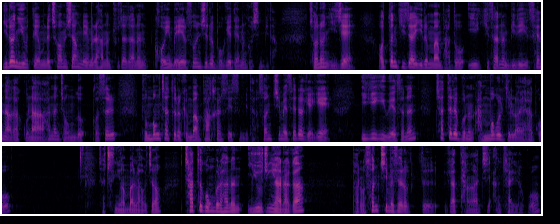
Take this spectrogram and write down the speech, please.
이런 이유 때문에 처음 시장 매매를 하는 투자자는 거의 매일 손실을 보게 되는 것입니다. 저는 이제 어떤 기자의 이름만 봐도 이 기사는 미리 새 나갔구나 하는 정도 것을 분봉 차트로 금방 파악할 수 있습니다. 선침의 세력에게 이기기 위해서는 차트를 보는 안목을 길러야 하고 자 중요한 말 나오죠. 차트 공부를 하는 이유 중에 하나가 바로 선침의 세력들과 당하지 않게 하려고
